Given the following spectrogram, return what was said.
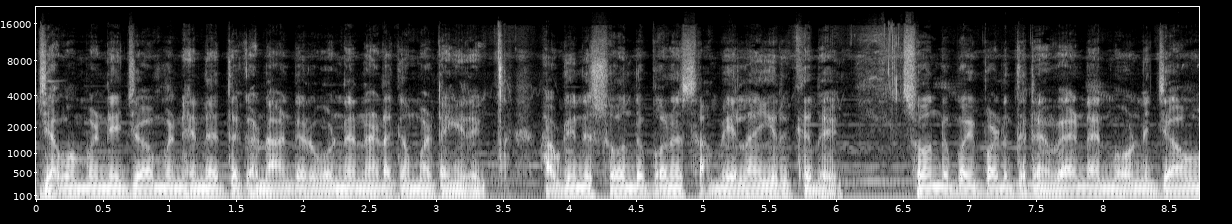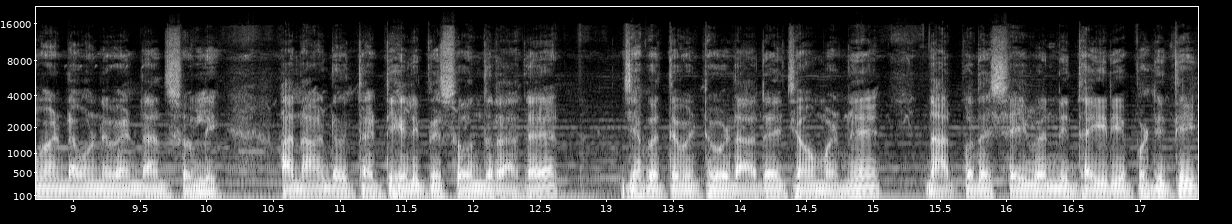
ஜெபம் பண்ணி ஜெபம் பண்ணி என்னத்தை கண்டு ஆண்டவர் ஒன்றும் நடக்க மாட்டேங்குது. அப்படின்னு சோர்ந்து போன சமையல்லாம் இருக்குது. சோர்ந்து போய் படுத்துட்டேன். வேண்டாம் ஒன்று ஜெபம் வேண்டாம் ஒன்று வேண்டாம்னு சொல்லி. அந்த ஆண்டவர் தட்டி எழுப்பி சோர்ந்துடாத ஜெபத்தை விட்டு விடாத ஜெபம் பண்ணு நான் அற்புதம் செய்வேன் தைரியப்படுத்தி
